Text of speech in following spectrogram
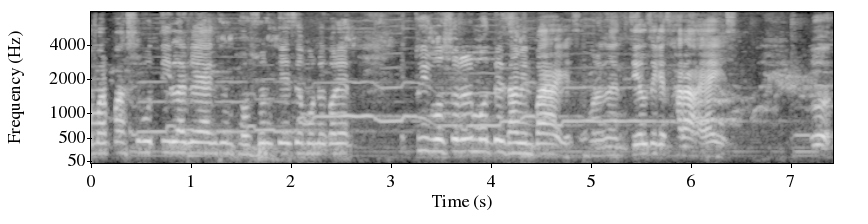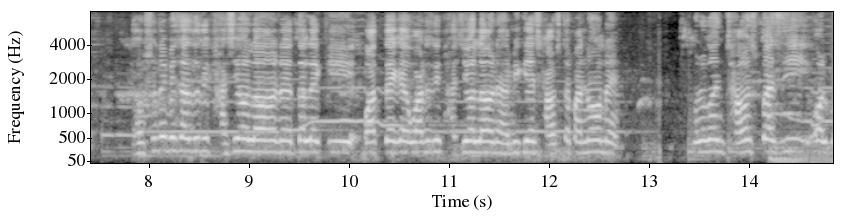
আমার পার্শ্ববর্তী এলাকায় একজন ধর্ষণ কেসে মনে করেন দুই বছরের মধ্যে জামিন পাওয়া গেছে, মনে করেন জেল থেকে ছাড়া হয়ে গেছে। তো ধর্ষণের বিচার যদি ফাঁসি হলো তাহলে কি ওর থেকে যদি ফাঁসি হলো আমি কি সাহসটা পানো না? মনে করেন সাহস পাচ্ছি, অল্প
